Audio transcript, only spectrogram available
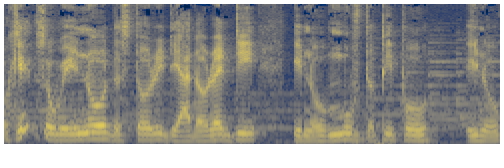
Okay, so we know the story. They had already, you know, moved the people, you know,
